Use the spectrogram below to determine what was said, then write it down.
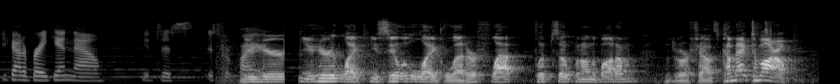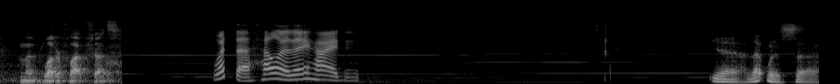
You gotta break in now. You just it's required. You hear, you hear like, you see a little like letter flap flips open on the bottom. And the dwarf shouts, come back tomorrow! And the letter flap shuts. What the hell are they hiding? yeah, that was. Uh,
